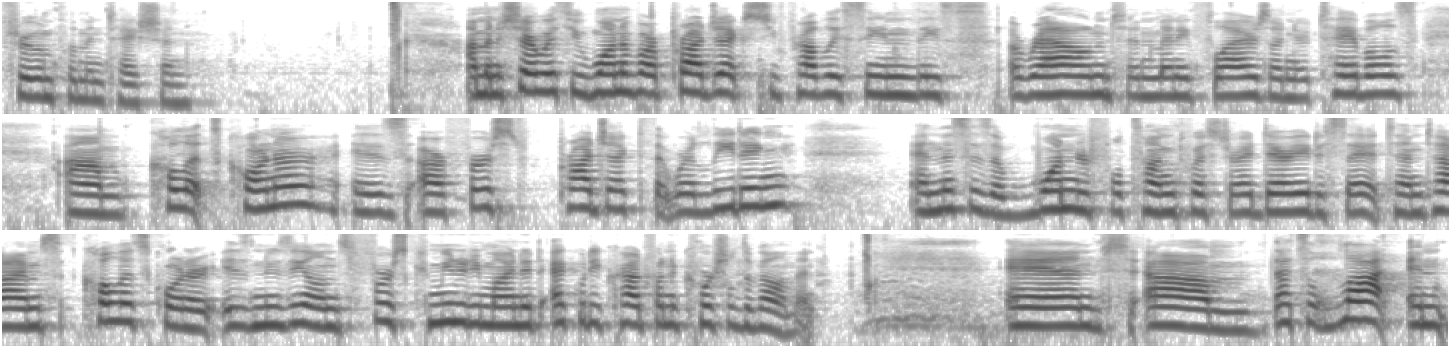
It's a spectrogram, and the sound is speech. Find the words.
through implementation? I'm going to share with you one of our projects. You've probably seen these around and many flyers on your tables. Um, Collett's Corner is our first project that we're leading. And this is a wonderful tongue twister. I dare you to say it 10 times. Collett's Corner is New Zealand's first community-minded equity crowdfunded commercial development. And um, that's a lot. And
